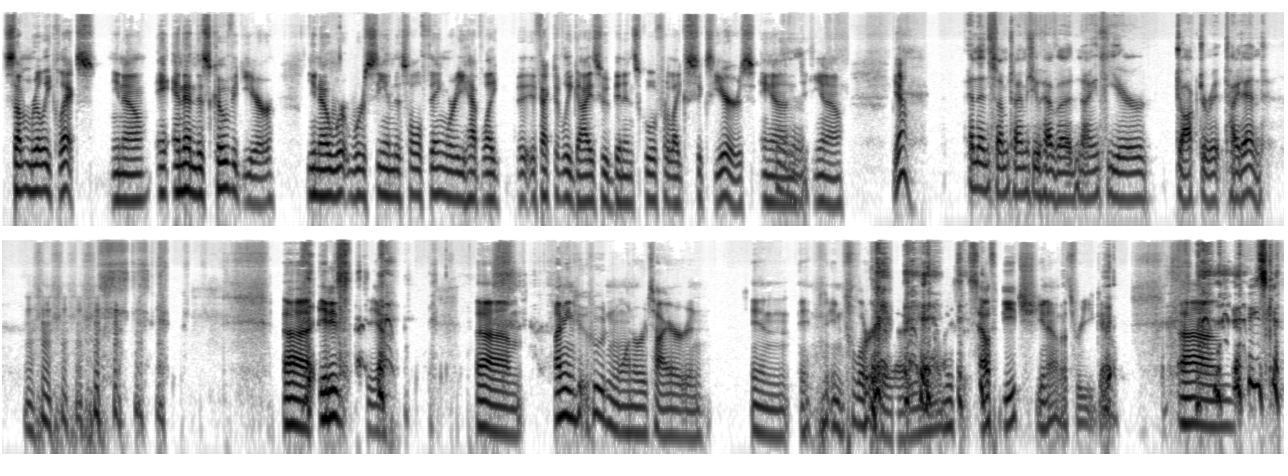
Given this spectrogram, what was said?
something really clicks, you know. And, and then this COVID year, you know, we're we're seeing this whole thing where you have like effectively guys who've been in school for like six years, and you know, yeah. And then sometimes you have a ninth year doctorate tight end. uh it is yeah um i mean who, who wouldn't want to retire in in in, in florida you know? South beach you know that's where you go um he's gonna,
